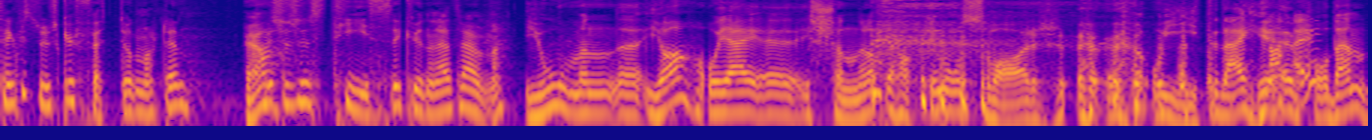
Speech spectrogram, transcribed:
Tenk hvis du skulle født Jon Martin. Ja. Hvis du syns ti sekunder er traume. Jo, men uh, Ja, og jeg uh, skjønner at jeg har ikke noe svar å gi til deg på den.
